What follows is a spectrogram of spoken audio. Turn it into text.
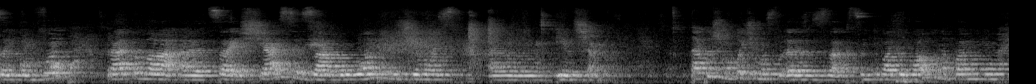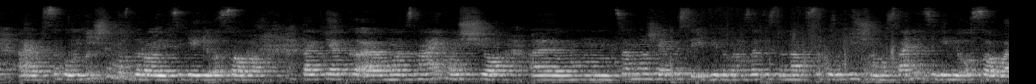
цей комфорт, втратила це щастя за погоною чимось е, іншим. Також ми хочемо заакцентувати увагу на певному психологічному здоров'ю цієї особи, так як е, ми знаємо, що е, це може якось і відобразитися на психологічному стані цієї особи,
